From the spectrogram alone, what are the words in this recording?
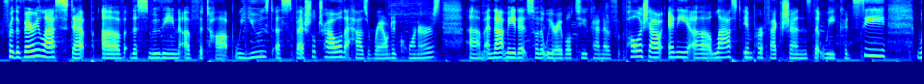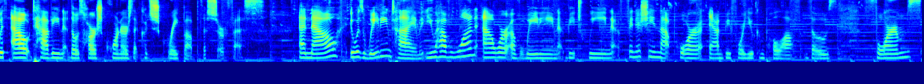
For the very last step of the smoothing of the top, we used a special trowel that has rounded corners, um, and that made it so that we were able to kind of polish out any uh, last imperfections that we could see without having those harsh corners that could scrape up the surface. And now it was waiting time. You have one hour of waiting between finishing that pour and before you can pull off those forms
